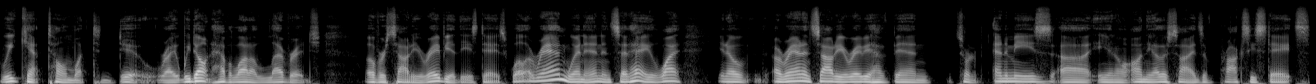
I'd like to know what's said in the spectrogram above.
we can't tell them what to do. Right? We don't have a lot of leverage over Saudi Arabia these days. Well, Iran went in and said, "Hey, why?" You know, Iran and Saudi Arabia have been sort of enemies, uh, you know, on the other sides of proxy states.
